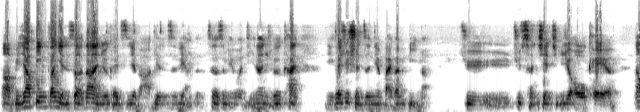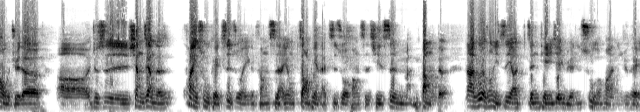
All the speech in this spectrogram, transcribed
啊比较缤纷颜色，当然你就可以直接把它变成是亮的，这个是没问题。那你就是看，你可以去选择你的百分比嘛，去去呈现，其实就 OK 了。那我觉得呃，就是像这样的快速可以制作的一个方式啊，用照片来制作方式，其实是蛮棒的。那如果说你自己要增添一些元素的话，你就可以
